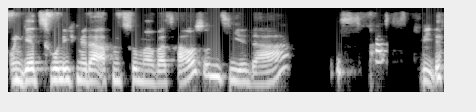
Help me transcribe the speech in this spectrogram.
Und jetzt hole ich mir da ab und zu mal was raus und siehe da, es passt wieder.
